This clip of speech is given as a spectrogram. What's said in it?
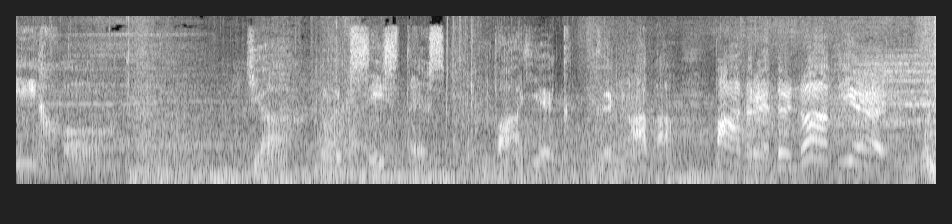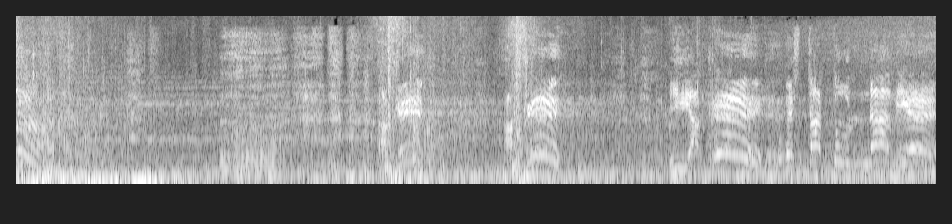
hijo. Ya no existes, Bayek de nada, padre de nadie. ¡Aquí! ¡Aquí! ¡Y aquí está tu nadie!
